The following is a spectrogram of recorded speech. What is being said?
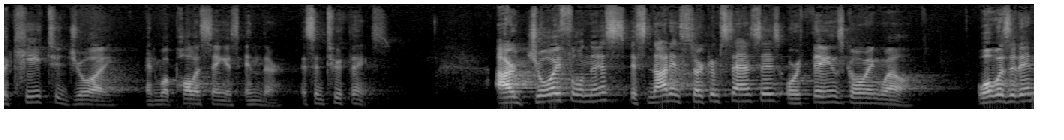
the key to joy and what Paul is saying is in there. It's in two things. Our joyfulness is not in circumstances or things going well. What was it in?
